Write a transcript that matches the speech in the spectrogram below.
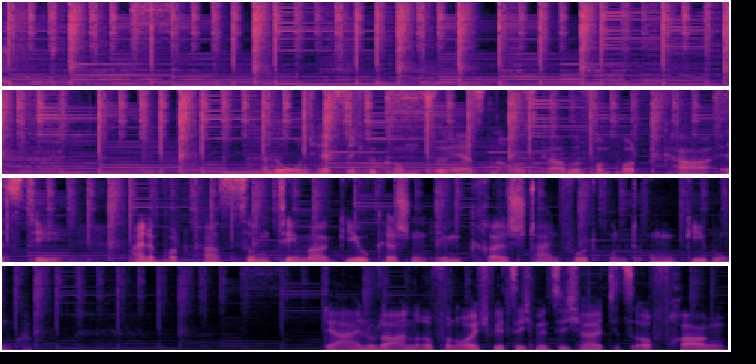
Steinfurt. Hallo und herzlich willkommen zur ersten Ausgabe vom Podcast, einem Podcast zum Thema Geocachen im Kreis Steinfurt und Umgebung. Der ein oder andere von euch wird sich mit Sicherheit jetzt auch fragen,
